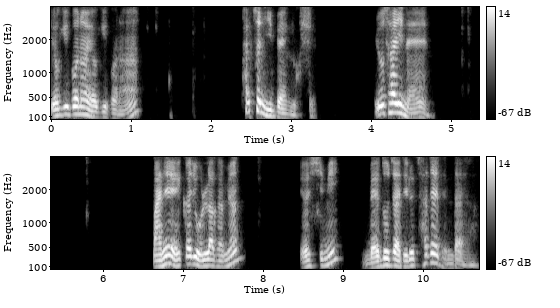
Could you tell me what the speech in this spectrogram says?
여기거나 여기거나 8260. 요 사이네. 만약에 여기까지 올라가면 열심히 매도 자리를 찾아야 된다.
